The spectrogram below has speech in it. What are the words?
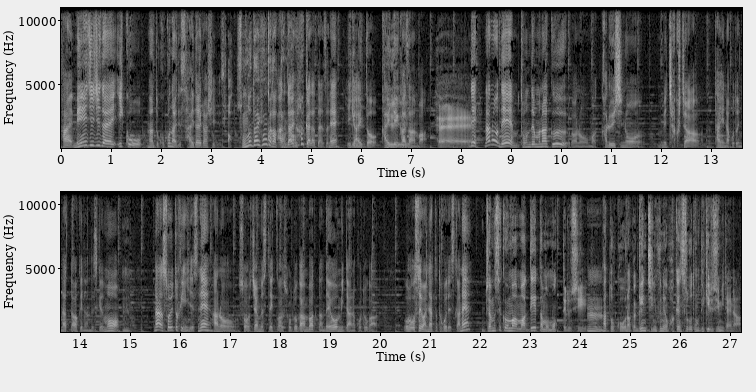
はい、明治時代以降なんと国内で最大らしいです。あそんな大噴火だったあんだ。大噴火だったんですね。意外と。海底火山は。へえでなのでとんでもなくあの、まあ、軽石のめちゃくちゃ大変なことになったわけなんですけども、うん。なそういう時にですねあのそうジャムステックは相当頑張ったんだよみたいなことがおお世話になったところですかね。ジャムセクはまあまあデータも持ってるし、うん。あとこうなんか現地に船を派遣することもできるしみたいな。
